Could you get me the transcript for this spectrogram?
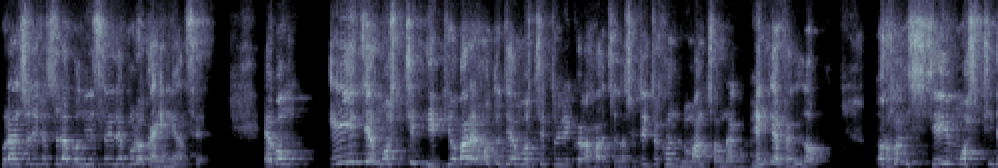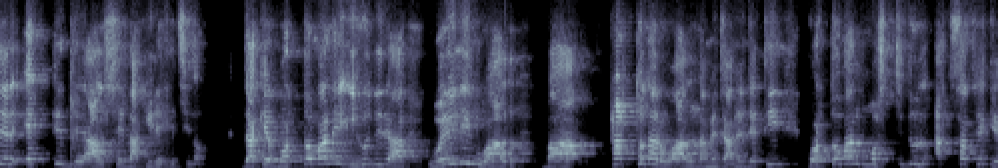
কোরআন শরীফের সুরা বনি ইসরাইলের পুরো কাহিনী আছে। এবং এই যে মসজিদ, দ্বিতীয়বারের মতো যে মসজিদ তৈরি করা হয়েছিল, সেটি যখন রোমান সম্রাট ভেঙে ফেলল, তখন সেই মসজিদের একটি দেয়াল সে বাকি রেখেছিল, যাকে বর্তমানে ইহুদিরা ওয়েলিং ওয়াল বা প্রার্থনার ওয়াল নামে জানে, যেটি বর্তমান মসজিদুল আকসা থেকে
